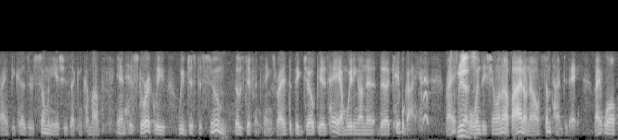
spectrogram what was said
right? Because there's so many issues that can come up, and historically we've just assumed those different things, right? The big joke is, hey, I'm waiting on the the cable guy. right? Yes. Well, when's he showing up? I don't know. Sometime today, right? Well,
